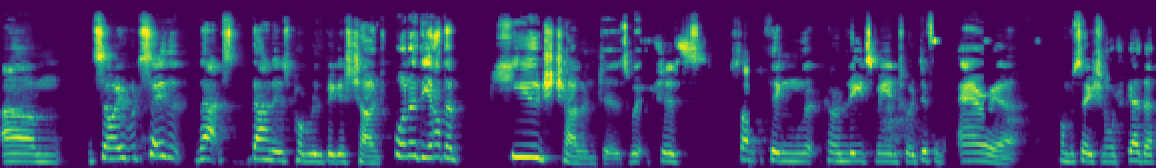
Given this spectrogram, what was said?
Um, so I would say that that's, that is probably the biggest challenge. One of the other huge challenges, which is something that kind of leads me into a different area conversation altogether,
